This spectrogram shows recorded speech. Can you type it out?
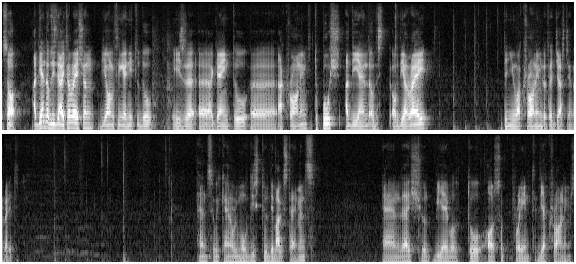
So at the end of this iteration the only thing I need to do is uh, uh, again to uh, acronym to push at the end of the, of the array the new acronym that I just generated and so we can remove these two debug statements. And I should be able to also print the acronyms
